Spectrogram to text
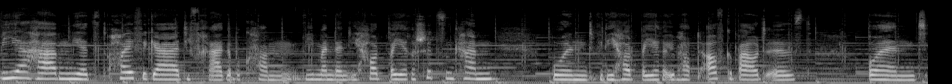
Wir haben jetzt häufiger die Frage bekommen, wie man denn die Hautbarriere schützen kann und wie die Hautbarriere überhaupt aufgebaut ist – und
